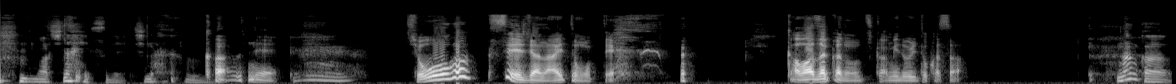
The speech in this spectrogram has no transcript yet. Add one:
まあ、しないですね。しない。うん か、ね、小学生じゃないと思って。川魚のつかみ取りとかさ。なんか、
